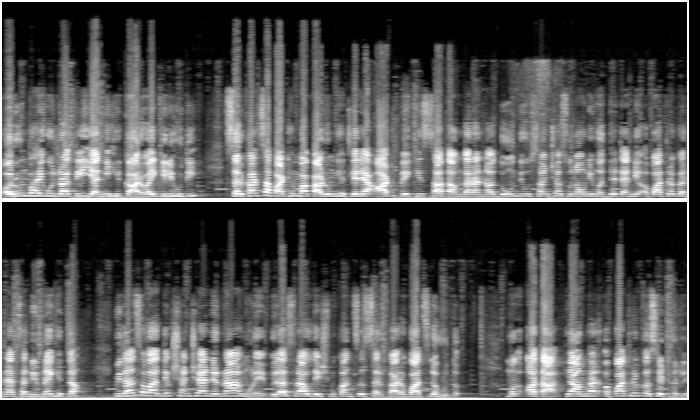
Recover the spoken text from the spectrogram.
अरुणभाई गुजराती यांनी ही कारवाई केली होती. सरकारचा पाठिंबा काढून घेतलेल्या आठ पैकी सात आमदारांना दोन दिवसांच्या सुनावणीमध्ये त्यांनी अपात्र करण्याचा निर्णय घेतला. विधानसभा अध्यक्षांच्या या निर्णयामुळे विलासराव देशमुखांचं सरकार वाचलं होतं. मग आता हे आमदार अपात्र कसे ठरले?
